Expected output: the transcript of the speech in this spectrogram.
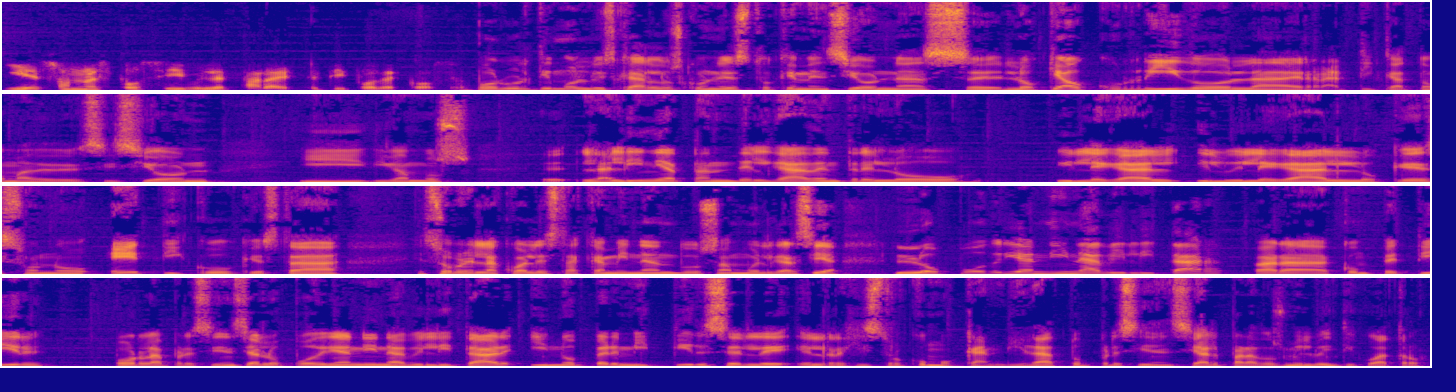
y eso no es posible para este tipo de cosas. Por último, Luis Carlos, con esto que mencionas, eh, lo que ha ocurrido, la errática toma de decisión y, digamos, eh, la línea tan delgada entre lo ilegal y lo ilegal, lo que es o no ético, que está sobre la cual está caminando Samuel García, ¿lo podrían inhabilitar para competir por la presidencia? ¿Lo podrían inhabilitar y no permitírsele el registro como candidato presidencial para 2024?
